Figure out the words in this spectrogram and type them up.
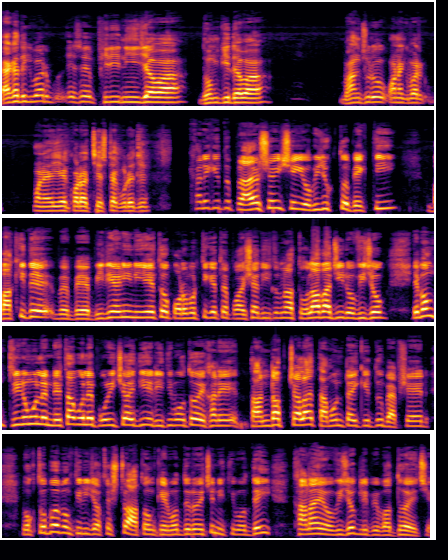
একাধিকবার এসে ফ্রি নিয়ে যাওয়া ধমকি দেওয়া ভাঙচুরও অনেকবার মানে ইয়ে করার চেষ্টা করেছে। এখানে কিন্তু প্রায়শই সেই অভিযুক্ত ব্যক্তি বাকিতে বিরিয়ানি নিয়ে তো পরবর্তী ক্ষেত্রে পয়সা দিত না, তোলাবাজির অভিযোগ এবং তৃণমূলের নেতা বলে পরিচয় দিয়ে রীতিমতো এখানে তাণ্ডব চালায়, তেমনটাই কিন্তু ব্যবসায়ের বক্তব্য এবং তিনি যথেষ্ট আতঙ্কের মধ্যে রয়েছেন। ইতিমধ্যেই থানায় অভিযোগ লিপিবদ্ধ হয়েছে।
